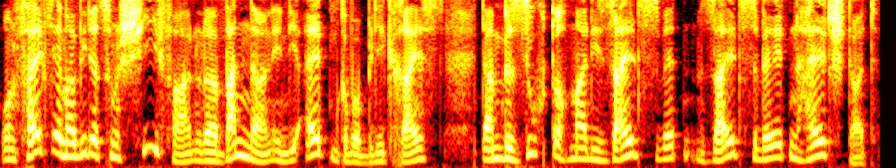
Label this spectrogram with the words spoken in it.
Und falls ihr mal wieder zum Skifahren oder Wandern in die Alpenrepublik reist, dann besucht doch mal die Salzwelten, Salzwelten Hallstatt.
